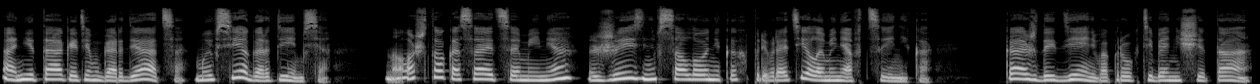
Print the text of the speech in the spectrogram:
Они так этим гордятся, мы все гордимся. Но что касается меня, жизнь в Салониках превратила меня в циника — Каждый день вокруг тебя нищета.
